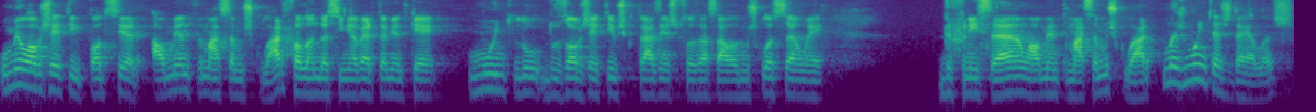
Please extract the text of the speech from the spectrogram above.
O meu objetivo pode ser aumento de massa muscular, falando assim abertamente que é muito do, dos objetivos que trazem as pessoas à sala de musculação é definição, aumento de massa muscular, mas muitas delas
